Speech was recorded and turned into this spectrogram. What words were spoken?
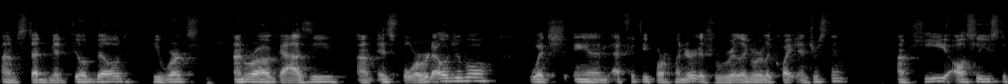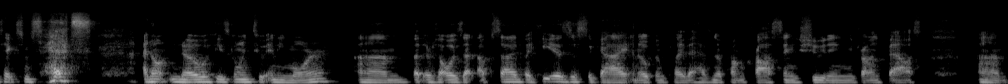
um, stud midfield build, he works. Anwar Ghazi um, is forward eligible, which and at 5,400 is really really quite interesting. Um, he also used to take some sets. I don't know if he's going to anymore, um, but there's always that upside. But he is just a guy in open play that has no problem crossing, shooting, drawing fouls. Um,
